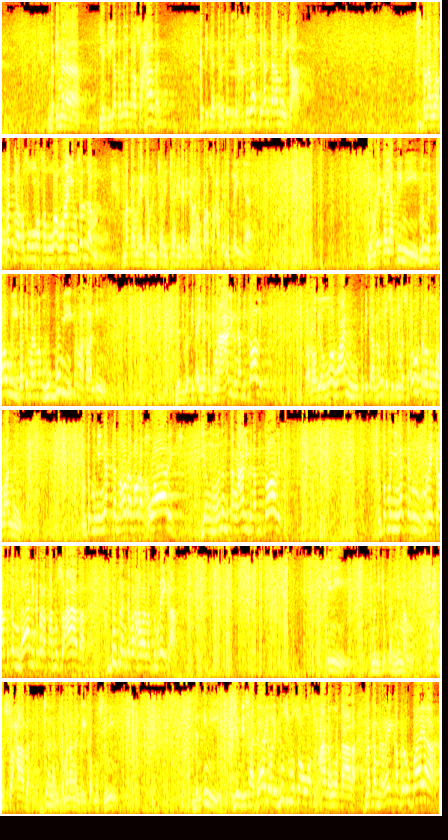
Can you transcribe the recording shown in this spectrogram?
Bagaimana yang dilakukan oleh para sahabat ketika terjadi ikhtilaf di antara mereka. Setelah wafatnya Rasulullah sallallahu alaihi wasallam, maka mereka mencari-cari dari kalangan para sahabat yang lainnya yang mereka yakini mengetahui bagaimana menghukumi permasalahan ini. Dan juga kita ingat bagaimana Ali bin Abi Thalib radhiyallahu anhu ketika mengutus Ibnu Mas'ud radhiyallahu anhu untuk mengingatkan orang-orang Khawarij yang menentang Ali bin Abi Thalib. Untuk mengingatkan mereka untuk kembali kepada fahmu sahabat bukan kepada hawa nafsu mereka. Ini menunjukkan memang fahmu sahabat jalan kemenangan bagi kaum muslimin. Dan ini yang disadari oleh musuh-musuh Allah Subhanahu wa taala. Maka mereka berupaya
